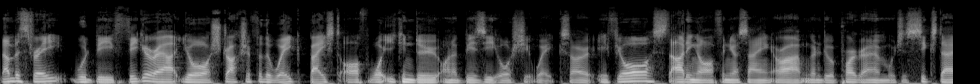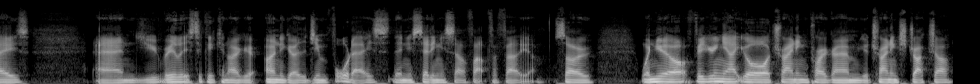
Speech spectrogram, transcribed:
Number three would be figure out your structure for the week based off what you can do on a busy or shit week. So if you're starting off and you're saying, all right, I'm going to do a program which is six days and you realistically can only go to the gym four days, then you're setting yourself up for failure. So when you're figuring out your training program, your training structure,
